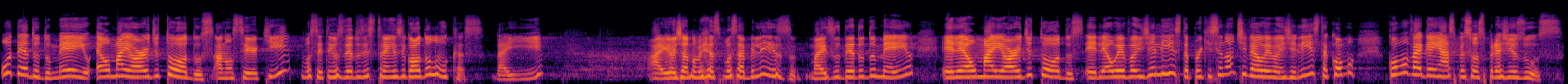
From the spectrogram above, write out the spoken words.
O dedo do meio é o maior de todos, a não ser que você tenha os dedos estranhos igual do Lucas. Daí, aí eu já não me responsabilizo. Mas o dedo do meio, ele é o maior de todos. Ele é o evangelista, porque se não tiver o evangelista, como, como vai ganhar as pessoas para Jesus?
